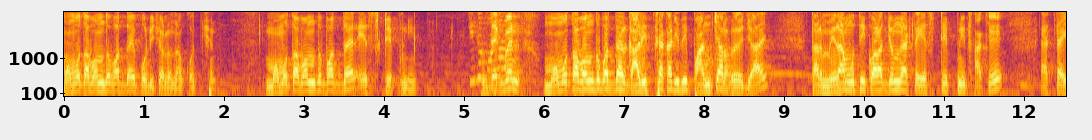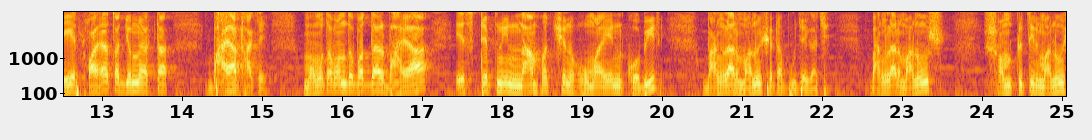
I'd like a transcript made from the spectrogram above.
মমতা বন্দ্যোপাধ্যায় পরিচালনা করছেন। মমতা বন্দ্যোপাধ্যায়ের স্টেপনি। দেখবেন মমতা বন্দ্যোপাধ্যায়ের গাড়ির চাকা যদি পাঞ্চার হয়ে যায় তার মেরামতি করার জন্য একটা স্টেপনি থাকে। একটা এ সহায়তার জন্য একটা ভায়া থাকে। মমতা বন্দ্যোপাধ্যায়ের ভায়া স্টেপনির নাম হচ্ছেন হুমায়ুন কবির। বাংলার মানুষ এটা বুঝে গেছে। বাংলার মানুষ সম্প্রীতির মানুষ,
